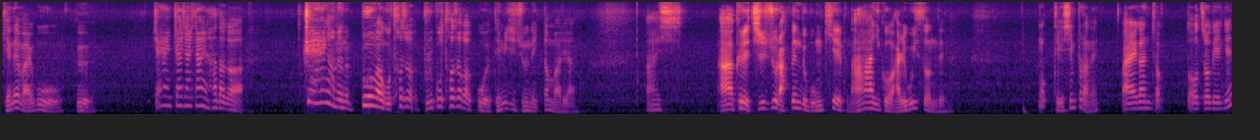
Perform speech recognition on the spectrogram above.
걔네 말고 그 짱짱짱짱 하다가 쨍 하면은 뿡 하고 터져 불꽃 터져갖고 데미지 주는 애 있단 말이야. 아이씨 아 그래. 질주 락밴드 몽키앱 아 이거 알고 있었는데. 어 되게 심플하네. 빨간 적 떠적에게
